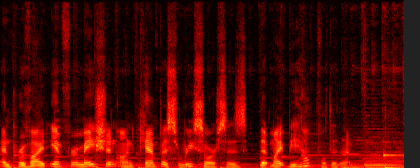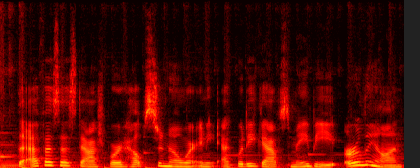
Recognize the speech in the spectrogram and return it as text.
and provide information on campus resources that might be helpful to them. The FSS dashboard helps to know where any equity gaps may be early on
